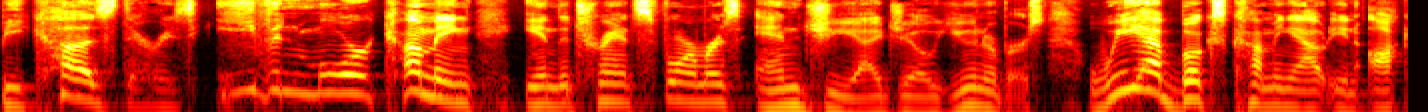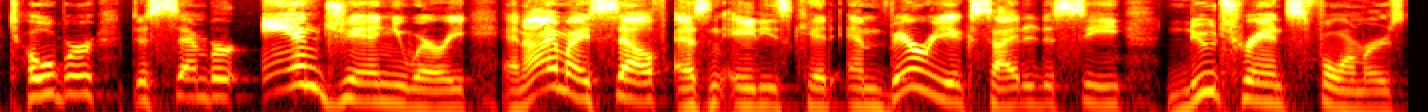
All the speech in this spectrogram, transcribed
because there is even more coming in the Transformers and G.I. Joe universe. We have books coming out in October, December, and January, and I myself, as an 80s kid, am very excited to see new Transformers,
